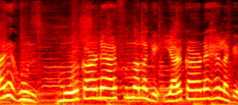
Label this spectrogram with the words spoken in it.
আৰে শুন মোৰ কাৰণে আইফোন নালাগে ইয়াৰ কাৰণেহে লাগে।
